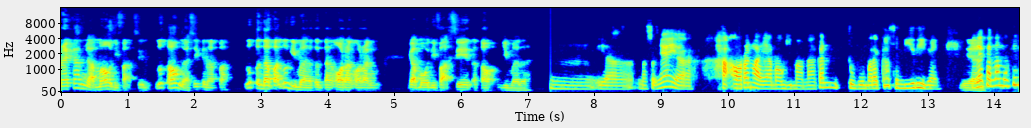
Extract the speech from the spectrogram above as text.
mereka nggak mau divaksin. Lu tahu nggak sih kenapa? Lu pendapat lu gimana tentang orang-orang nggak mau divaksin atau gimana? Hmm, ya maksudnya ya hak orang lah ya mau gimana. Kan tubuh mereka sendiri kan. Soalnya karena mungkin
